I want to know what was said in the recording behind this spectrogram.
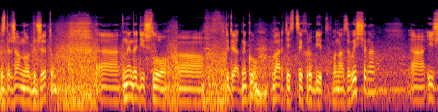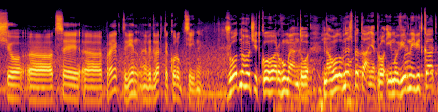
з державного бюджету е, не надійшло підряднику. Вартість цих робіт вона завищена. І що цей проєкт він відверто корупційний. Жодного чіткого аргументу. На головне ж питання про імовірний відкат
